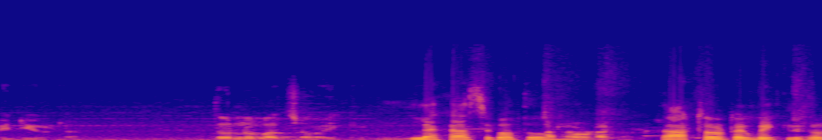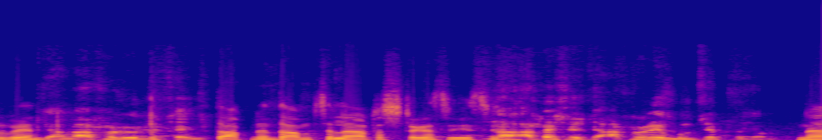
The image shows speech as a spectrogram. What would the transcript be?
ভিডিওটা? ধন্যবাদ সবাইকে। লেখা আছে কত? আঠারো টাকা। আঠারো টাকা বিক্রি করবেন? তো আপনি দাম ছিলেন আঠাশ টাকা চেয়েছেন না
